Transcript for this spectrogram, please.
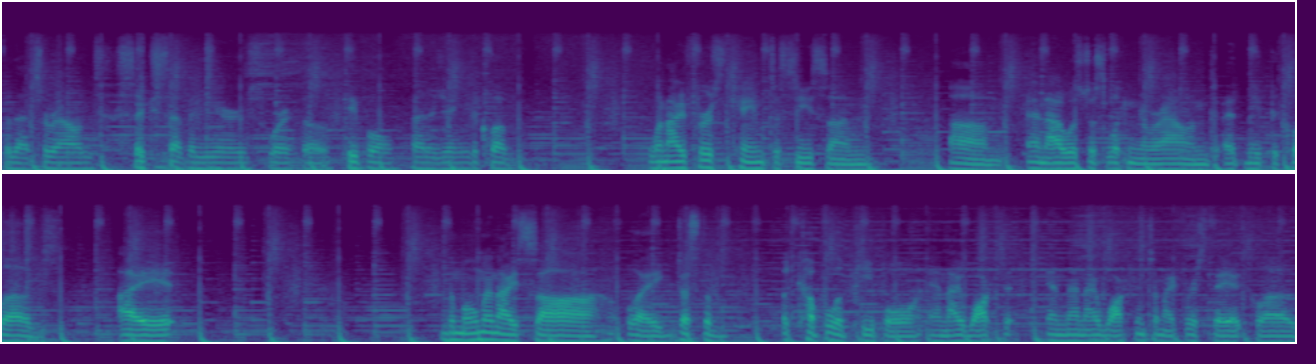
So that's around six, seven years worth of people managing the club. When I first came to CSUN, um, and I was just looking around at Meet the Clubs, I, the moment I saw like just a, a couple of people and I walked, and then I walked into my first day at club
